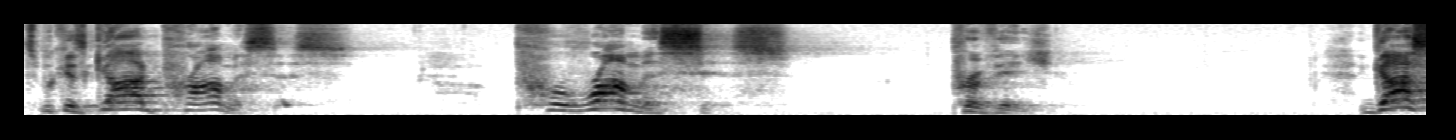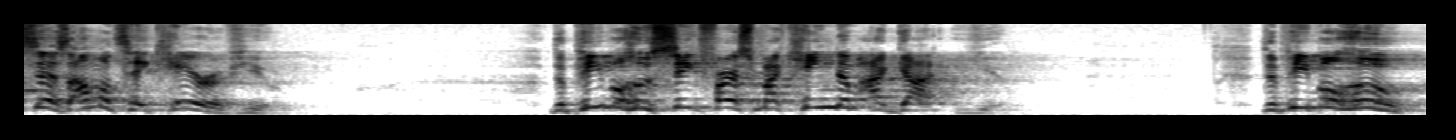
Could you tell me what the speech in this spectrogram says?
It's because God promises, promises provision. God says, I'm going to take care of you. The people who seek first my kingdom, I got you. The people who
